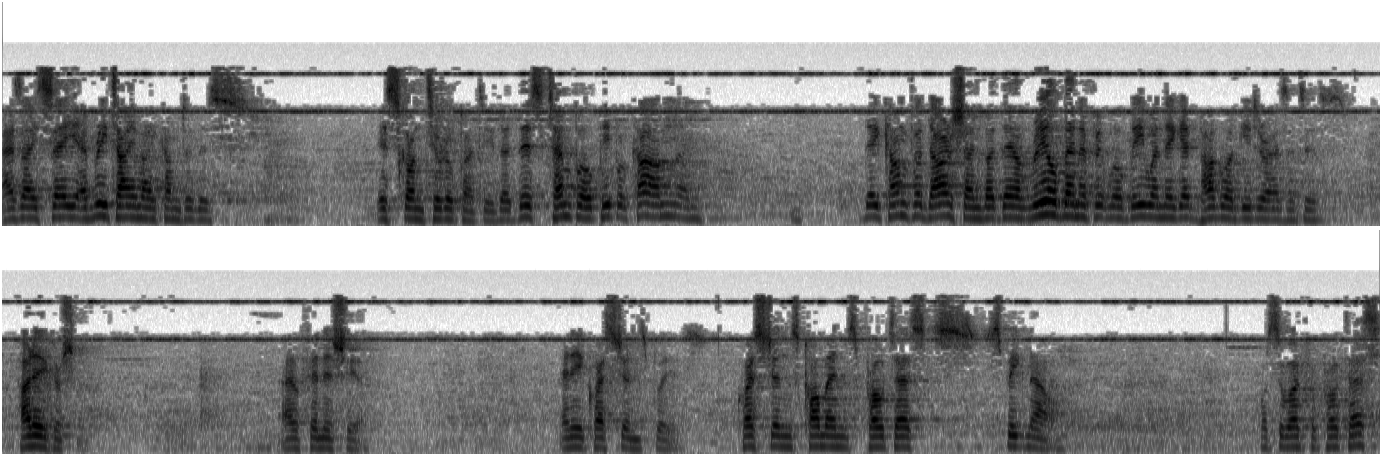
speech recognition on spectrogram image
As I say every time I come to this ISKCON Tirupati, that this temple, people come and they come for darshan, but their real benefit will be when they get Bhagavad Gita as it is. Hare Krishna. I'll finish here. Any questions, please? Questions, comments, protests? Speak now. What's the word for protest?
